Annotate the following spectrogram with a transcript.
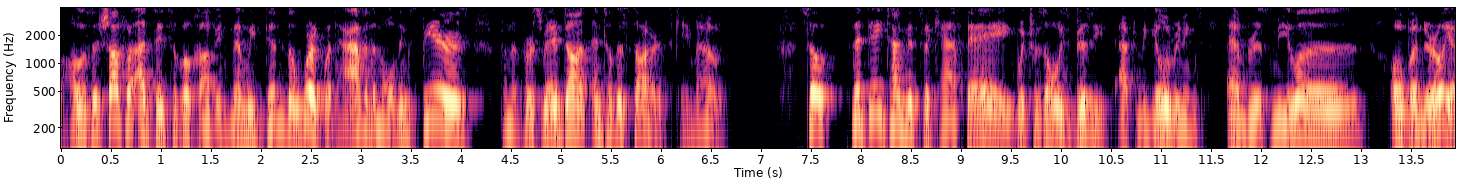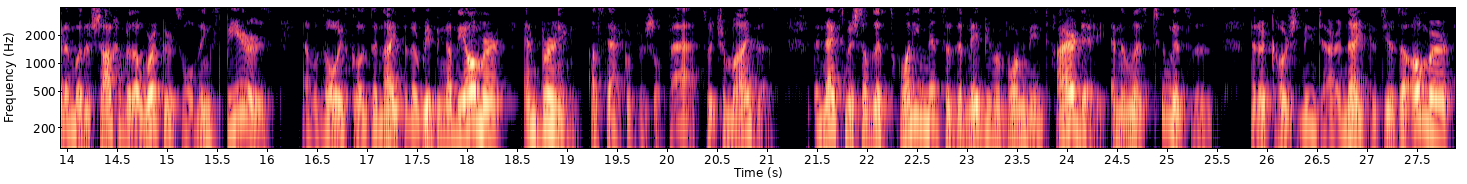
Shachar ad chavim. Then we did the work with half of them holding spears from the first ray of dawn until the stars came out. So the daytime mitzvah cafe, which was always busy after Megillah readings and bris milas, opened early at a Shachar for the workers holding spears, and was always closed at night for the reaping of the omer and burning of sacrificial fats. Which reminds us, the next Mishnah lists 20 mitzvahs that may be performed the entire day, and then lists two mitzvahs that are kosher the entire night. Because here's a omer,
